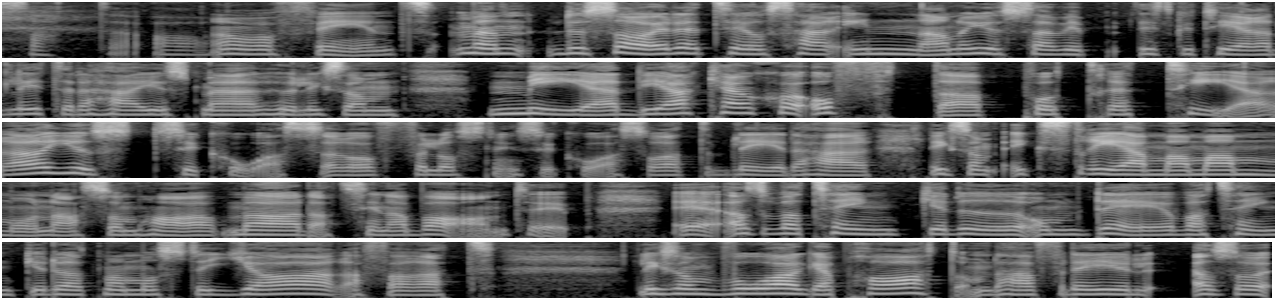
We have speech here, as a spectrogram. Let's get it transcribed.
Så att, ja. Ja vad fint. Men du sa ju det till oss här innan och just så här, vi diskuterade lite det här just med hur liksom media kanske ofta porträtterar just psykoser och förlossningspsykoser och att det blir det här liksom extrema mammorna som har mördat sina barn typ. Eh, alltså vad tänker du om det och vad tänker du att man måste göra för att liksom våga prata om det här för det är ju alltså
